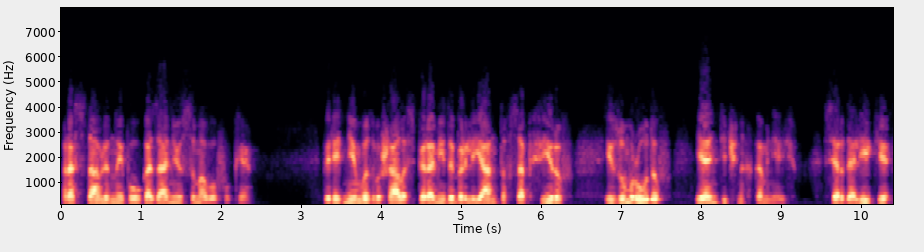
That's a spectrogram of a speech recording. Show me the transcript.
расставленный по указанию самого Фуке. Перед ним возвышалась пирамида бриллиантов, сапфиров, изумрудов и античных камней. Сердолики,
